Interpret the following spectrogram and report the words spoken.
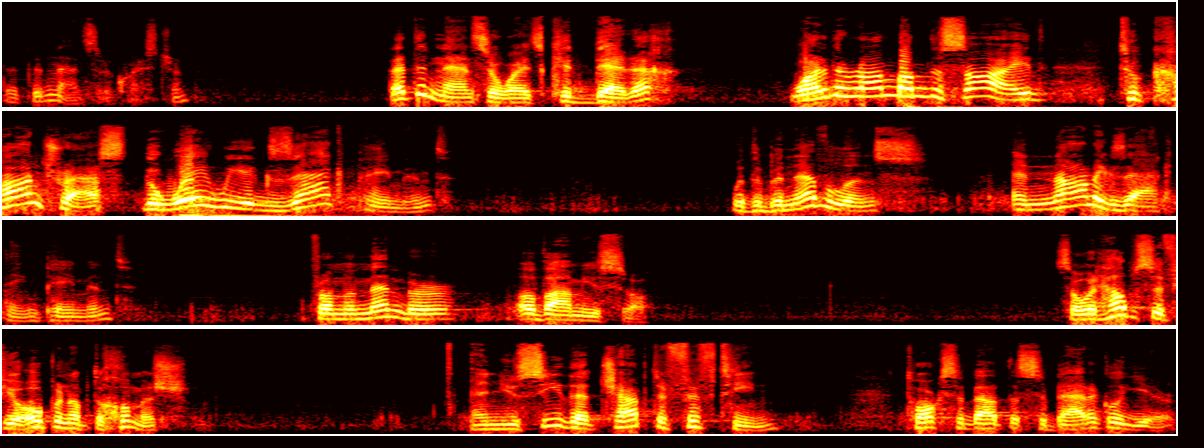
that didn't answer the question. That didn't answer why it's kederech. Why did the Rambam decide to contrast the way we exact payment with the benevolence and non exacting payment from a member of Am Yisrael? So it helps if you open up the Chumash and you see that chapter 15 talks about the sabbatical year.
